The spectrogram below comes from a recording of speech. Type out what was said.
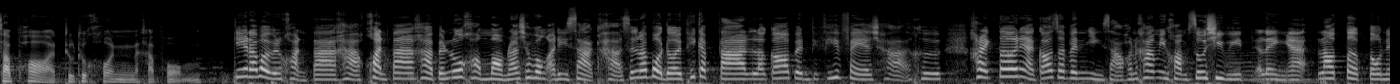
ซัพพอร์ตทุกๆ คนนะครับผม กี้รับบทเป็นขวัญตาค่ะ ขวัญตาค่ะ เป็นลูกของหม่อมราชวงศ์อดิศักดิ์ค่ะ ซึ่งรับบทโดยพี่กัปตันแล้วก็เป็นพี่เฟชค่ะ คือคาแรคเตอร์เนี่ยก็จะเป็นหญิงสาวค่อนข้างมีความสู้ชีวิตอะไรอย่างเงี้ย เราเติบโตใน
